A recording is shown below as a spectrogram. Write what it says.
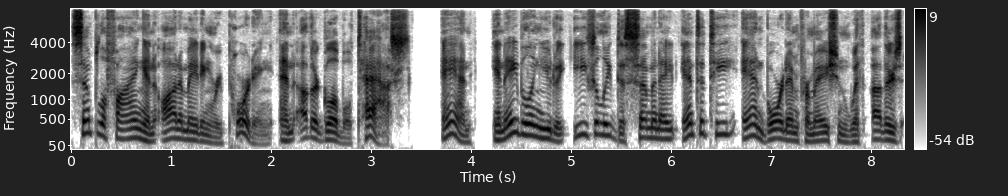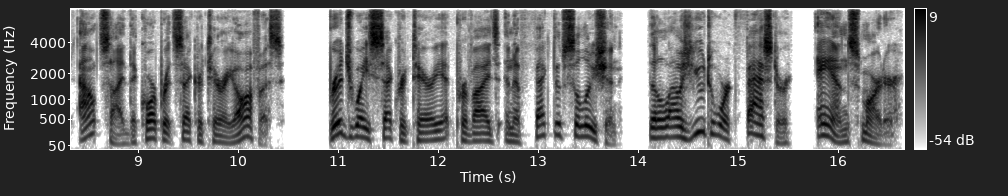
simplifying and automating reporting and other global tasks, and enabling you to easily disseminate entity and board information with others outside the corporate secretary office, Bridgeway Secretariat provides an effective solution that allows you to work faster and smarter.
